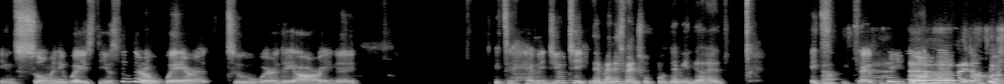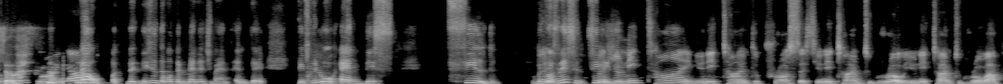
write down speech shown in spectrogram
in so many ways. Do you think they're aware to where they are in a it's a heavy duty. The management should put them in their head. It's, yeah. it's a, they don't uh, I don't think so. no, but the, this is about the management and the people who had this field but, because listen, but you need time. You need time to process. You need time to grow. You need time to grow up.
